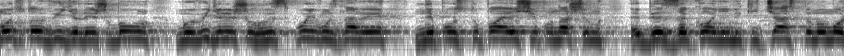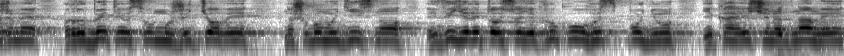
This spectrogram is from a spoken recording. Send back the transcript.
ми тут виділи, щоб ми виділи, що Господь він з нами не поступаючи по нашим беззаконням, які часто ми можемо робити у своєму життєві, но щоб ми дійсно виділи то все, як руку Господню, яка є ще над нами,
